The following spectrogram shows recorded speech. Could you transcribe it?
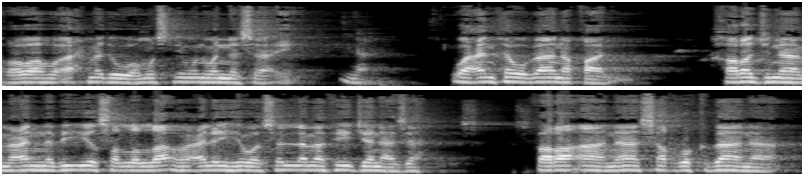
رواه أحمد ومسلم والنسائي. نعم. وعن ثوبان قال خرجنا مع النبي صلى الله عليه وسلم في جنازة فرأى ناسا ركبانا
